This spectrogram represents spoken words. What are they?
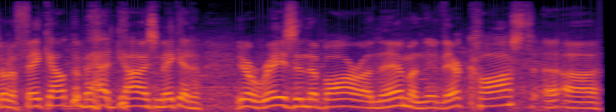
sort of fake out the bad guys, make it, you know, raising the bar on them and their cost? Uh, uh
